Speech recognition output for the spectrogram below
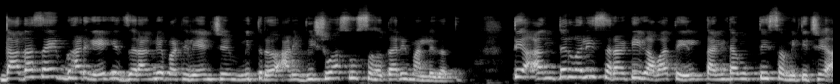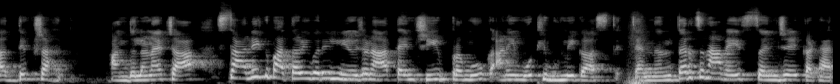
दादासाहेब घाडगे हे जरांगे पाटील यांचे मित्र आणि विश्वासू सहकारी मानले जातात ते अंतरवाली सराटी गावातील तंटामुक्ती समितीचे अध्यक्ष आहेत. आंदोलनाच्या स्थानिक पातळीवरील नियोजनात त्यांची प्रमुख आणि मोठी भूमिका असते. त्यानंतरचं नाव आहे संजय कठार.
